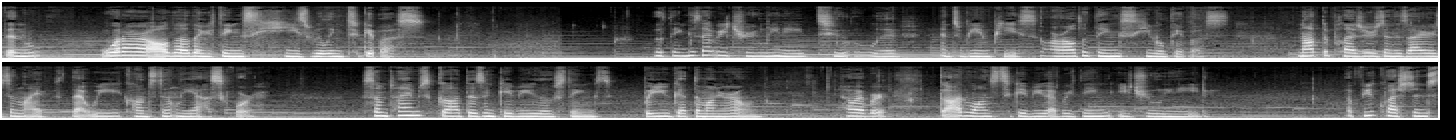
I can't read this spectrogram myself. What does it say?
then what are all the other things he's willing to give us? The things that we truly need to live and to be in peace are all the things He will give us, not the pleasures and desires in life that we constantly ask for. Sometimes God doesn't give you those things, but you get them on your own. However, God wants to give you everything you truly need. A few questions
